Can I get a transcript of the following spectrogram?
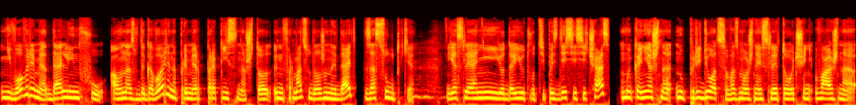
Не вовремя дали инфу. А у нас в договоре, например, прописано, что информацию должны дать за сутки. Mm-hmm. Если они ее дают вот типа здесь и сейчас, мы, конечно, ну придется, возможно, если это очень важно,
